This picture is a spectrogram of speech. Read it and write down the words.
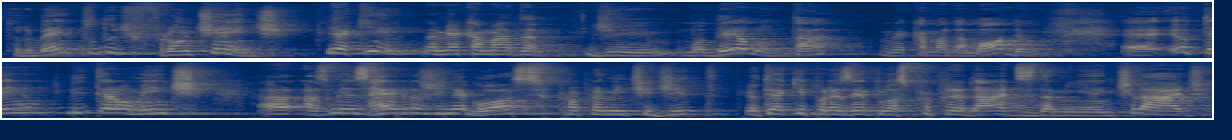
tudo bem? Tudo de front-end. E aqui, na minha camada de modelo, tá? Minha camada model, é, eu tenho literalmente a, as minhas regras de negócio propriamente dita. Eu tenho aqui, por exemplo, as propriedades da minha entidade,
